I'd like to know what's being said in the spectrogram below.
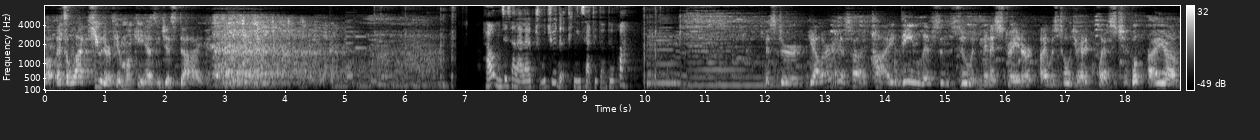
Well, it's a lot cuter if your monkey hasn't just died. 好，我们接下来来逐句的听一下这段对话。 Mr. Geller? Yes, hi. Hi, Dean Lipson, Zoo Administrator. I was told you had a question. Well, I uh,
